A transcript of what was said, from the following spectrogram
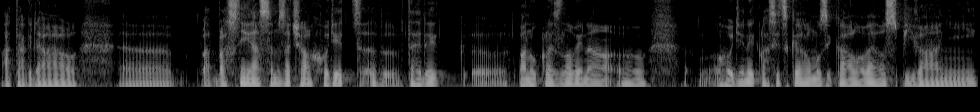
a tak dál, eh, Vlastně já jsem začal chodit eh, tehdy k panu Klezlovi na hodiny klasického muzikálového zpívání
